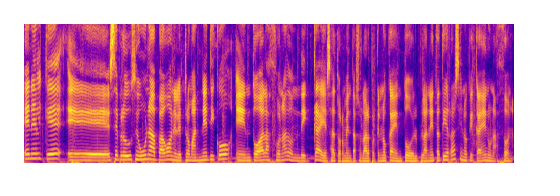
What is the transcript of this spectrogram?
en el que eh, se produce un apagón electromagnético en toda la zona donde cae esa tormenta solar, porque no cae en todo el planeta Tierra, sino que cae en una zona.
